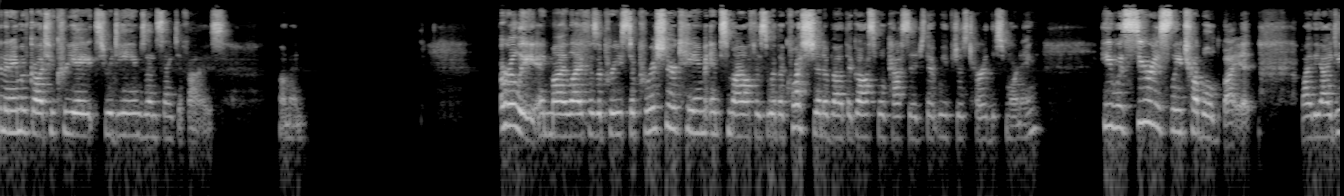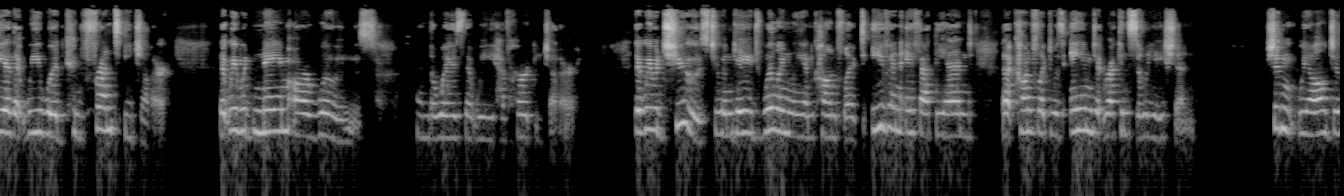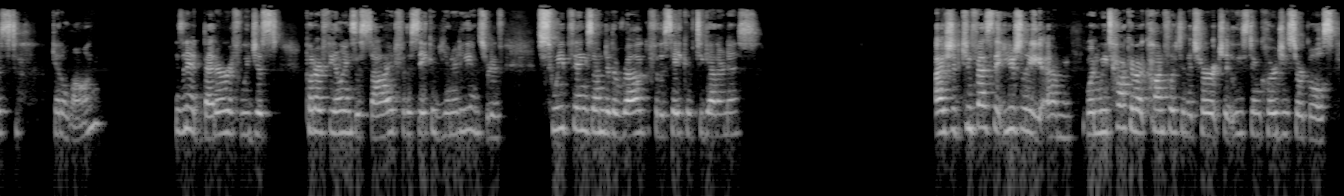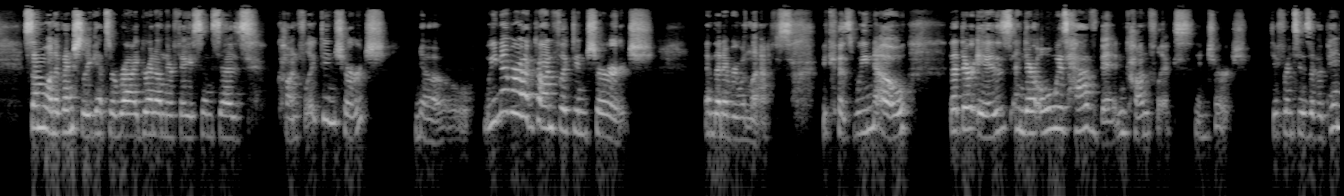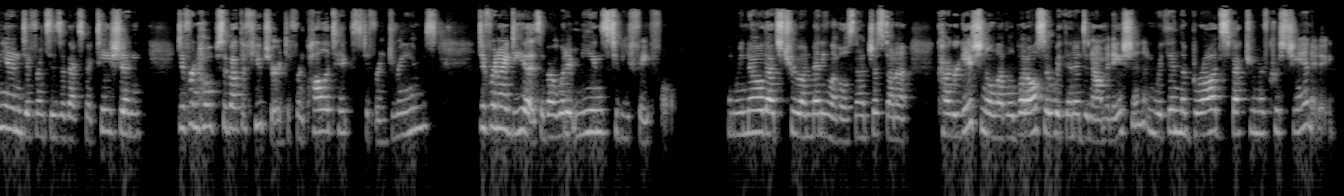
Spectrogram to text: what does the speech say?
In the name of God who creates, redeems, and sanctifies. Amen. Early in my life as a priest, a parishioner came into my office with a question about the gospel passage that we've just heard this morning. He was seriously troubled by it, by the idea that we would confront each other, that we would name our wounds and the ways that we have hurt each other that we would choose to engage willingly in conflict, even if at the end that conflict was aimed at reconciliation. Shouldn't we all just get along? Isn't it better if we just put our feelings aside for the sake of unity and sort of sweep things under the rug for the sake of togetherness? I should confess that usually um, when we talk about conflict in the church, at least in clergy circles, someone eventually gets a wry grin on their face and says, conflict in church? No, we never have conflict in church. And then everyone laughs because we know that there is and there always have been conflicts in church. Differences of opinion, differences of expectation, different hopes about the future, different politics, different dreams, different ideas about what it means to be faithful. And we know that's true on many levels, not just on a congregational level, but also within a denomination and within the broad spectrum of Christianity.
